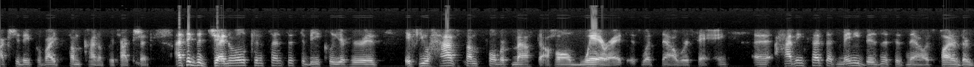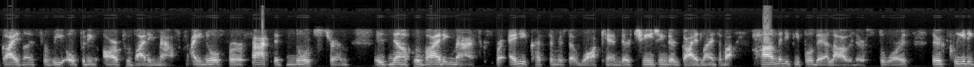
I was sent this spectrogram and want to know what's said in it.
actually they provide some kind of protection. I think the general consensus, to be clear here, is if you have some form of mask at home, wear it, is what now we're saying. Uh, having said that, many businesses now, as part of their guidelines for reopening, are providing masks. I know for a fact that Nordstrom is now providing masks for any customers that walk in. They're changing their guidelines about how many people they allow in their stores. They're cleaning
